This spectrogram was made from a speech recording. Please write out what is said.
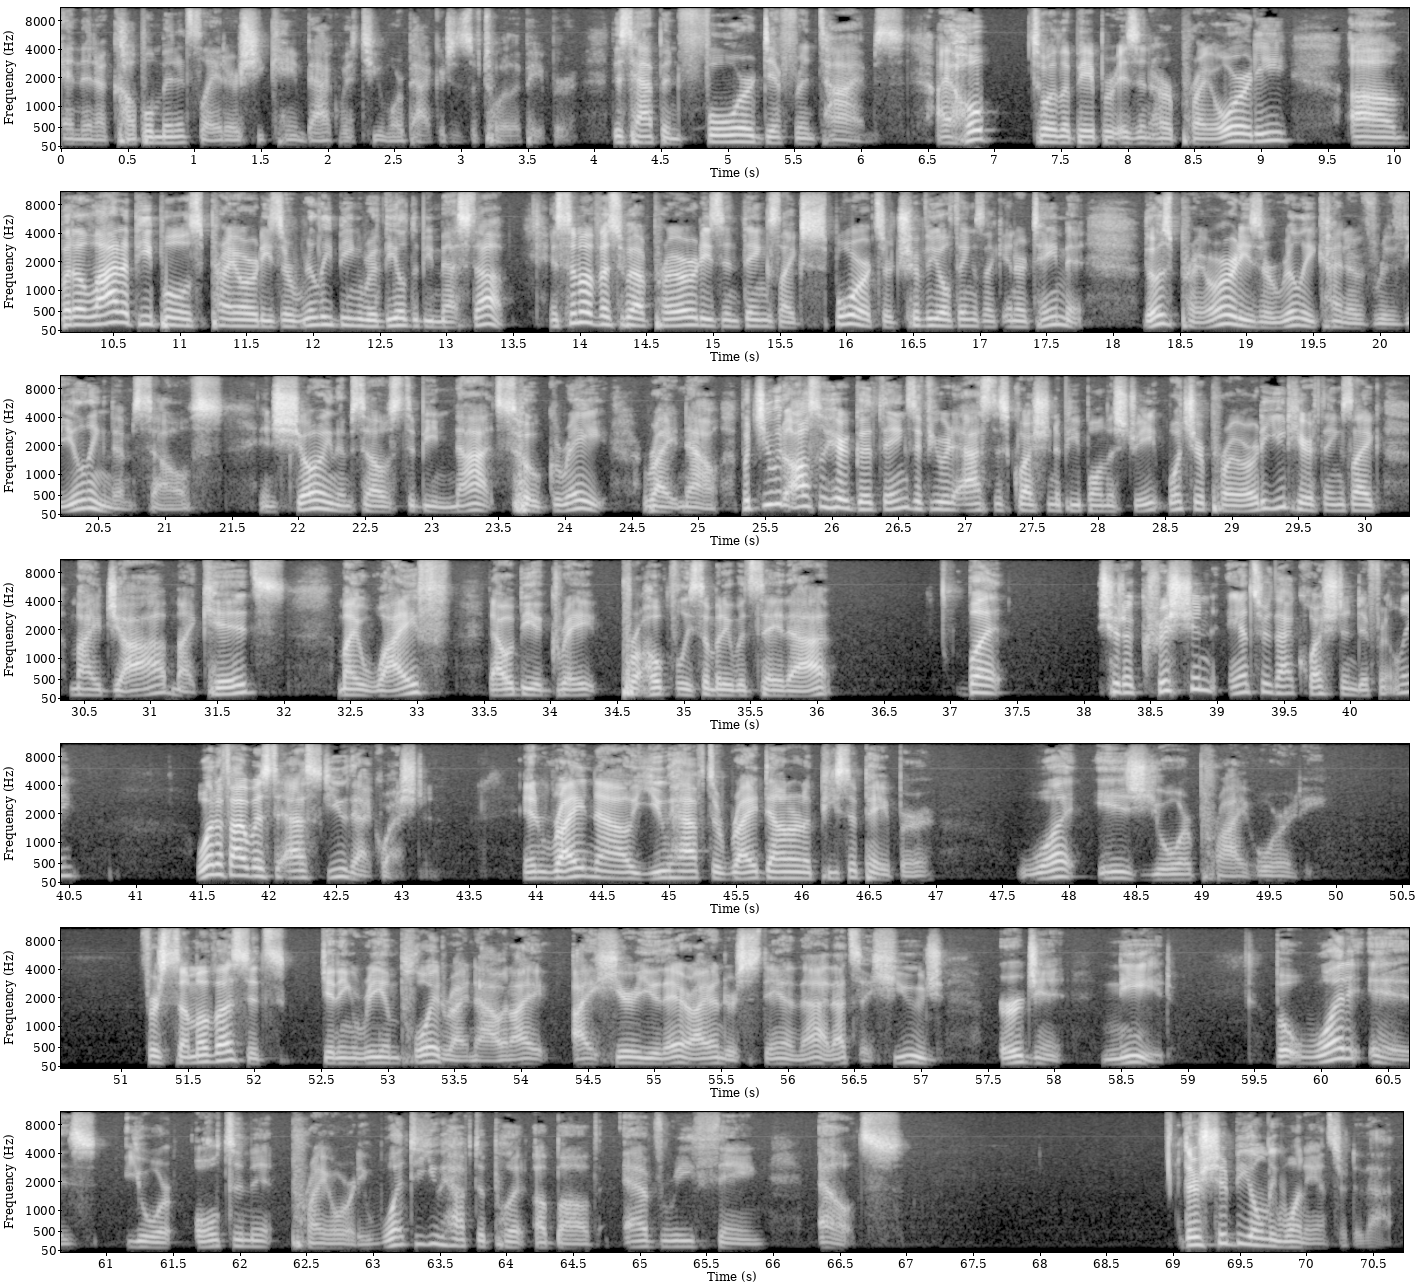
and then a couple minutes later, she came back with two more packages of toilet paper. This happened four different times. I hope toilet paper isn't her priority. Um, but a lot of people's priorities are really being revealed to be messed up. And some of us who have priorities in things like sports or trivial things like entertainment, those priorities are really kind of revealing themselves and showing themselves to be not so great right now. But you would also hear good things if you were to ask this question to people on the street What's your priority? You'd hear things like my job, my kids, my wife. That would be a great, hopefully, somebody would say that. But should a Christian answer that question differently? What if I was to ask you that question? And right now, you have to write down on a piece of paper what is your priority? For some of us, it's getting reemployed right now. And I, I hear you there. I understand that. That's a huge, urgent need. But what is your ultimate priority? What do you have to put above everything else? There should be only one answer to that.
